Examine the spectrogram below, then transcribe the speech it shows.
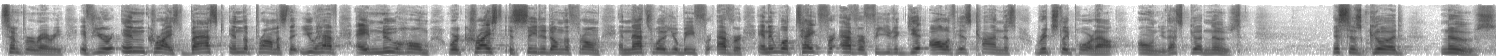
temporary. If you're in Christ, bask in the promise that you have a new home where Christ is seated on the throne, and that's where you'll be forever. And it will take forever for you to get all of his kindness richly poured out on you. That's good news. This is good news.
